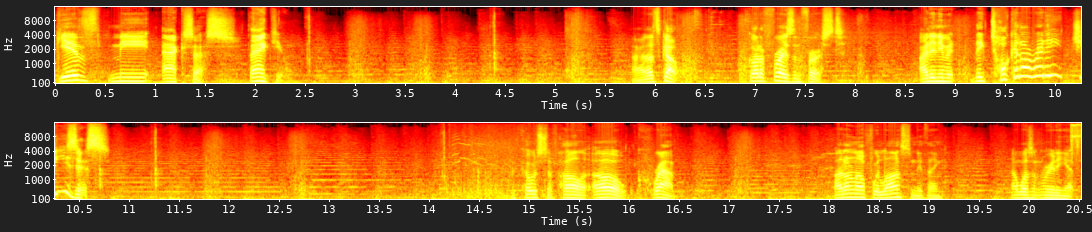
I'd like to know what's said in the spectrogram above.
Give me access. Thank you. Alright, let's go. Go to Friesland first. I didn't even... They took it already? Jesus. The coast of Holland. Oh, crap. I don't know if we lost anything. I wasn't reading it.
